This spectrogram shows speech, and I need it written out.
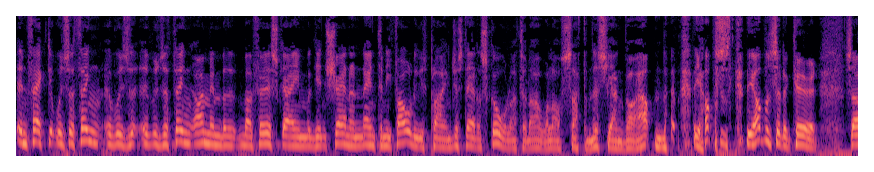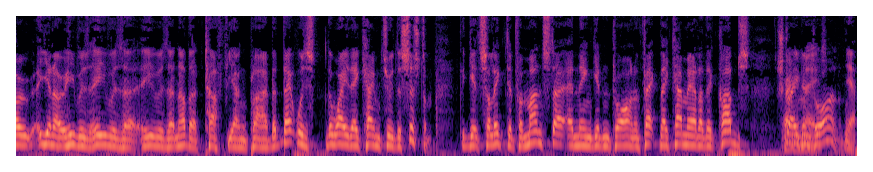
in fact, it was a thing. It was it was a thing. I remember my first game against Shannon. Anthony Foley was playing just out of school. I thought, oh well, I'll soften this young guy up, and the opposite the opposite occurred. So you know, he was he was a he was another tough young player, but that was the way they came through the system to get selected for Munster and then get into Ireland. In fact, they come out of their clubs clubs straight made. Ireland. Yeah.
